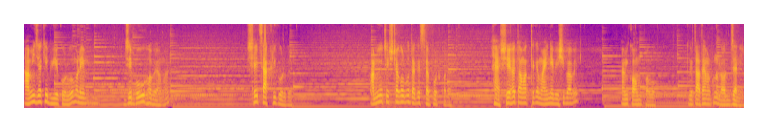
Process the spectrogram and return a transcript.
আমি যাকে বিয়ে করব মানে যে বউ হবে আমার, সে চাকরি করবে। আমিও চেষ্টা করব তাকে সাপোর্ট করার। হ্যাঁ সে হয়তো আমার থেকে মাইনে বেশি পাবে। আমি কম পাবো। কিন্তু তাতে আমার কোনো লজ্জা নেই।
